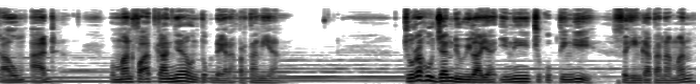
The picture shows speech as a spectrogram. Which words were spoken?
Kaum Ad memanfaatkannya untuk daerah pertanian. Curah hujan di wilayah ini cukup tinggi sehingga tanaman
